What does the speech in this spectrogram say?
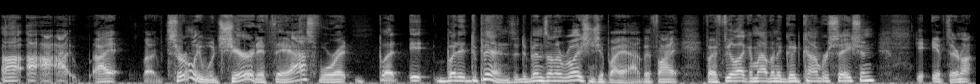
uh, I, I, I, I certainly would share it if they asked for it, but it but it depends. It depends on the relationship I have. If I if I feel like I'm having a good conversation, if they're not,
